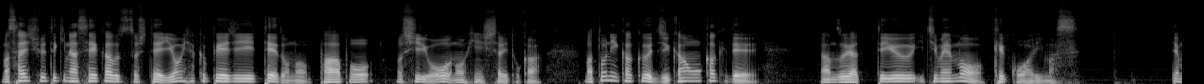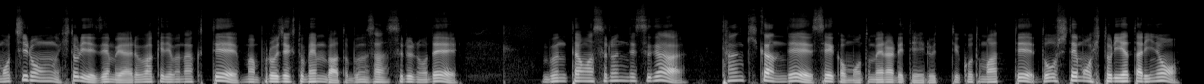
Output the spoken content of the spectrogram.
まあ、最終的な成果物として400ページ程度のパワポの資料を納品したりとか、ま、とにかく時間をかけて何ぞやっていう一面も結構あります。でもちろん一人で全部やるわけではなくて、まあ、プロジェクトメンバーと分散するので分担はするんですが短期間で成果を求められているっていうこともあってどうしても1人当たりの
